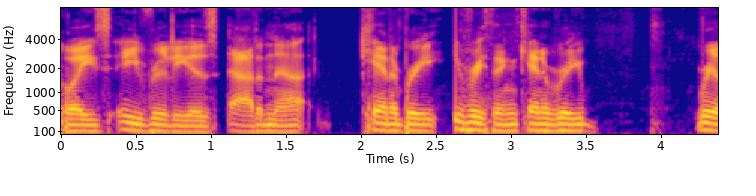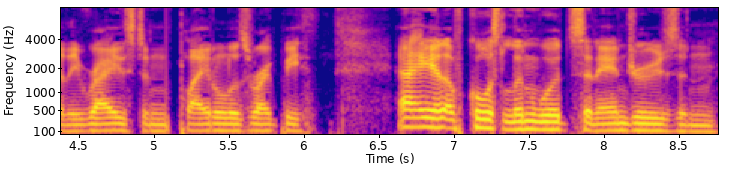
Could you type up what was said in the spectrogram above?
well, he really is out and out Canterbury, everything Canterbury really raised and played all his rugby uh, yeah, of course, Linwood, St Andrews, and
